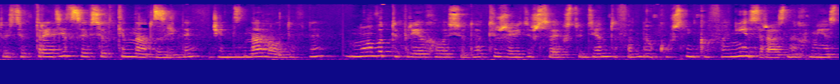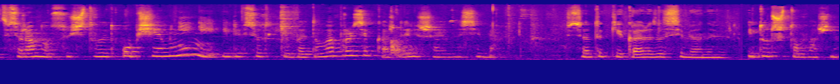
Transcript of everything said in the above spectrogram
То есть это традиция все таки нации, тоже. да? Mm-hmm. Народов, да? Ну вот ты приехала сюда, ты же видишь своих студентов, однокурсников, они из разных мест. Все равно существует общее мнение или все таки в этом вопросе каждый решает за себя? Все-таки каждый за себя, наверное. И тут что важно?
